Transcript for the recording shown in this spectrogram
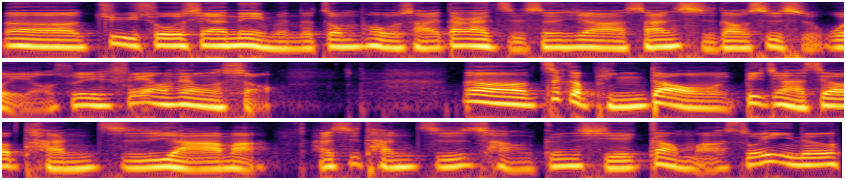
那据说现在内门的中破塞大概只剩下三十到四十位哦，所以非常非常少。那这个频道毕竟还是要谈职涯嘛，还是谈职场跟斜杠嘛，所以呢，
